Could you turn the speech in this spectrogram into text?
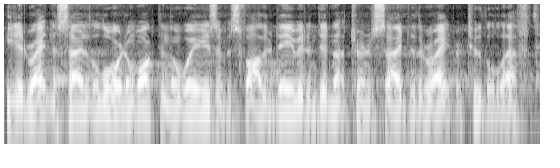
he did right in the sight of the Lord and walked in the ways of his father David and did not turn aside to the right or to the left.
